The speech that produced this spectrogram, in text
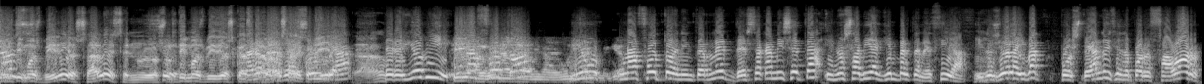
años. últimos vídeos sales, en los Sí. últimos vídeos que has Claro, grabado sale la con suya, ella. Ah. Pero yo vi Sí, una alguna, foto, alguna, alguna vi una foto en internet de esa camiseta y no sabía a quién pertenecía. Y entonces yo la iba posteando diciendo, por favor,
